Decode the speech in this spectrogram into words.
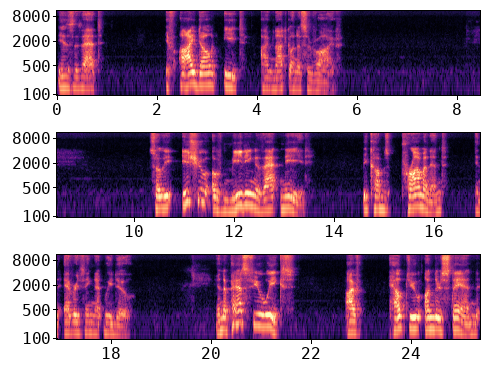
is that if I don't eat, I'm not going to survive. So the issue of meeting that need becomes prominent in everything that we do. In the past few weeks, I've helped you understand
